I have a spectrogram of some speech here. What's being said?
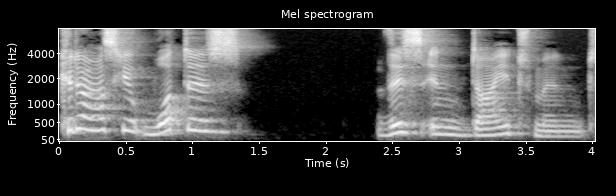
Could I ask you what does this indictment?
